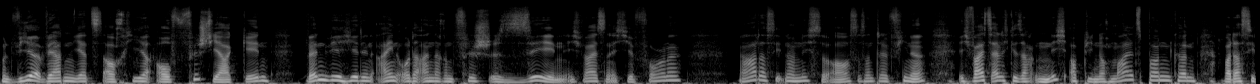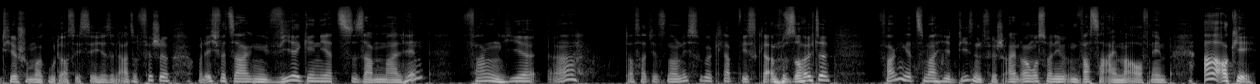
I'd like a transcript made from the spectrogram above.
Und wir werden jetzt auch hier auf Fischjagd gehen, wenn wir hier den ein oder anderen Fisch sehen. Ich weiß nicht, hier vorne... Ja, das sieht noch nicht so aus. Das sind Delfine. Ich weiß ehrlich gesagt nicht, ob die nochmal spawnen können, aber das sieht hier schon mal gut aus. Ich sehe, hier sind also Fische und ich würde sagen, wir gehen jetzt zusammen mal hin, fangen hier... Ah, das hat jetzt noch nicht so geklappt, wie es klappen sollte fangen jetzt mal hier diesen Fisch ein. Oder muss man ihn im Wassereimer aufnehmen? Ah, okay.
